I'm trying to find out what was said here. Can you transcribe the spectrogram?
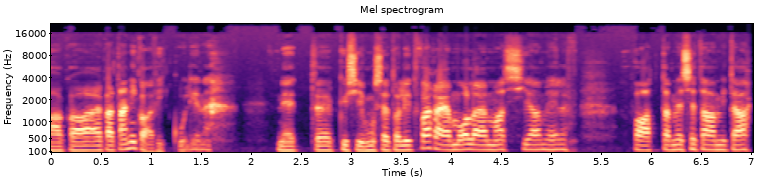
aga ega ta on igavikuline. Need küsimused olid varem olemas ja me vaatame seda, mida,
